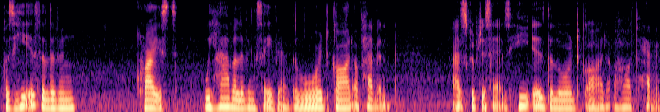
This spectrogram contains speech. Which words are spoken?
because He is the living Christ. We have a living Savior, the Lord God of heaven. As scripture says, He is the Lord God of heaven.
